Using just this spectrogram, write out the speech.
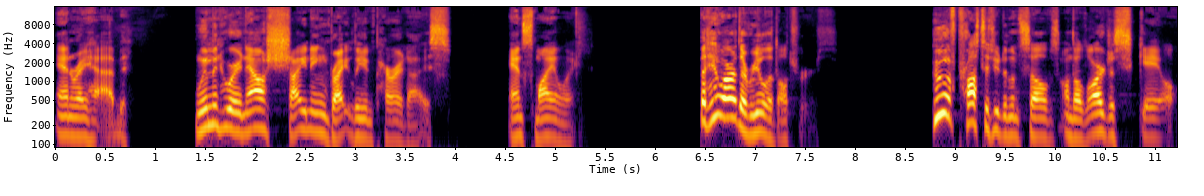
and Rahab, women who are now shining brightly in paradise and smiling. But who are the real adulterers? Who have prostituted themselves on the largest scale?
